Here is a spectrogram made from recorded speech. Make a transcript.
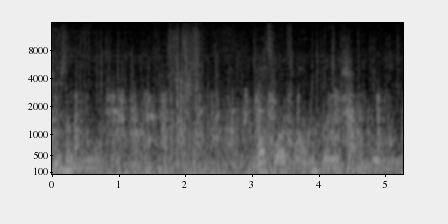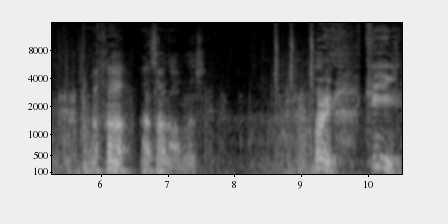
The the the wall. All four fall into place. Huh, That's not ominous. Alright, key.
